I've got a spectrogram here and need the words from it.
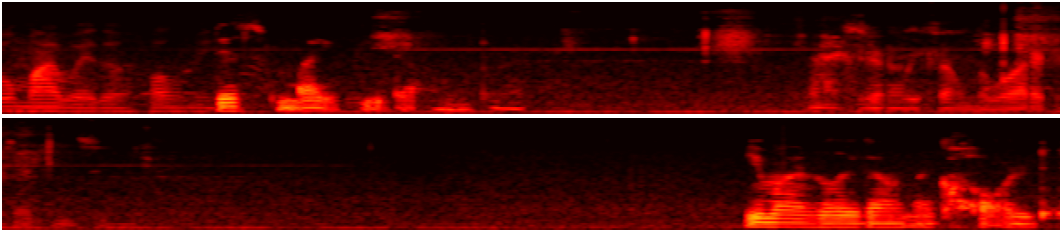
Go my way though. Follow me. This might be the done. I accidentally fell in the water because I didn't see you. You might lay down like hard.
